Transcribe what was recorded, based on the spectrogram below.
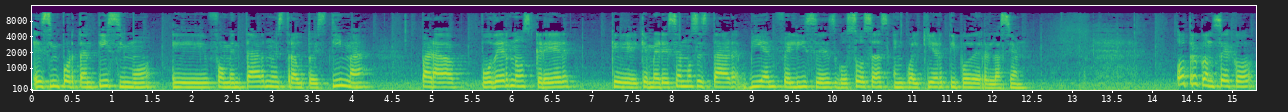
es importantísimo eh, fomentar nuestra autoestima para podernos creer que, que, merecemos estar bien, felices, gozosas en cualquier tipo de relación. Otro consejo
